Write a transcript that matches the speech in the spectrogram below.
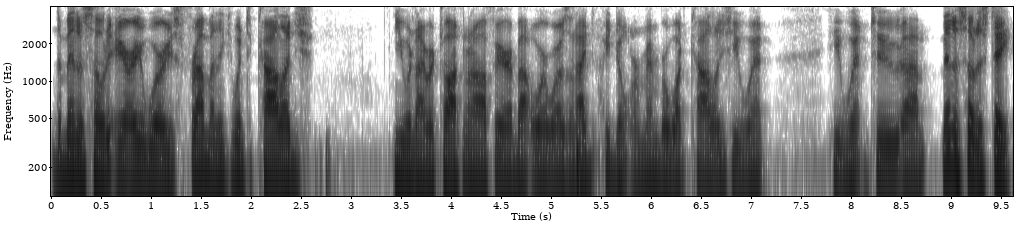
the Minnesota area where he's from. I think he went to college. You and I were talking off air about where it was, and I, I don't remember what college he went. He went to um, Minnesota State.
